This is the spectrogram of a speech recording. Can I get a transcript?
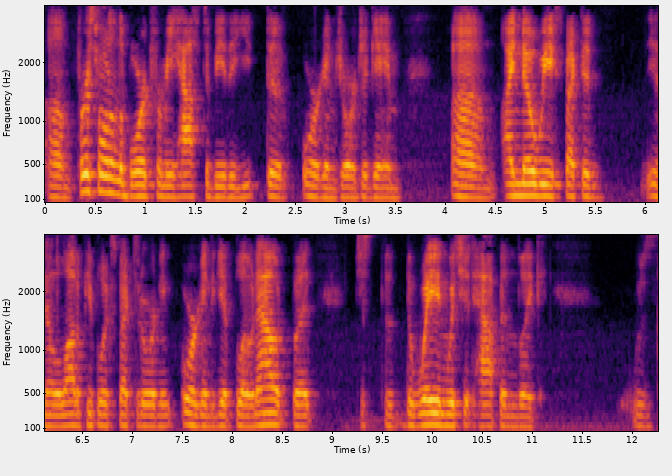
Um, first one on the board for me has to be the, the Oregon Georgia game. Um, I know we expected, you know, a lot of people expected Oregon, Oregon to get blown out, but just the, the way in which it happened, like, was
